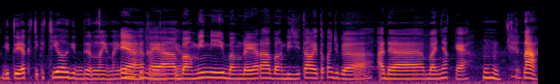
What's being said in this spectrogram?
gitu ya kecil-kecil gitu dan lain-lain Iya, mungkin kayak banyak ya. bank mini, bank daerah, bank digital itu kan juga ada banyak ya. Mhm. Nah,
